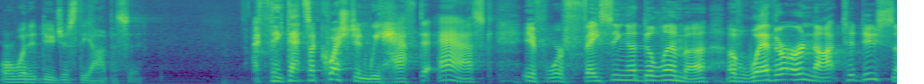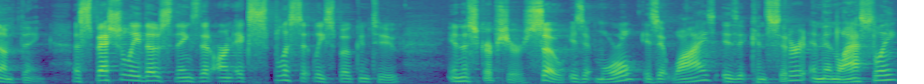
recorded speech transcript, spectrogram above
Or would it do just the opposite? I think that's a question we have to ask if we're facing a dilemma of whether or not to do something, especially those things that aren't explicitly spoken to in the scriptures. So, is it moral? Is it wise? Is it considerate? And then lastly,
